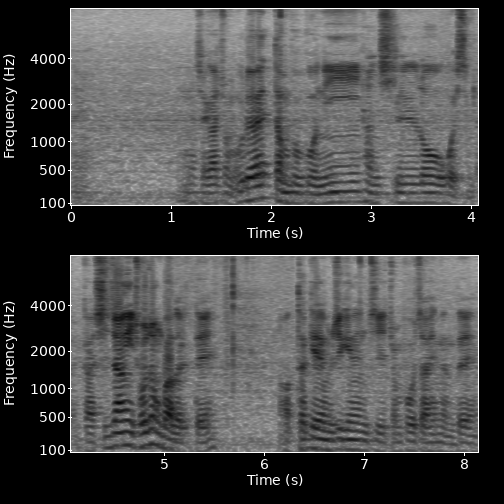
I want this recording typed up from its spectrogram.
네. 음, 제가 좀 우려했던 부분이 현실로 오고 있습니다. 그러니까 시장이 조정받을 때 어떻게 움직이는지 좀 보자 했는데,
